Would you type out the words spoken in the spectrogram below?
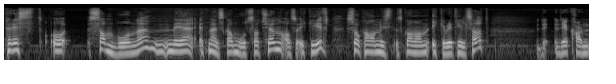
prest og samboende med et menneske av motsatt kjønn, altså ikke gift, så kan man, skal man ikke bli tilsatt det kan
